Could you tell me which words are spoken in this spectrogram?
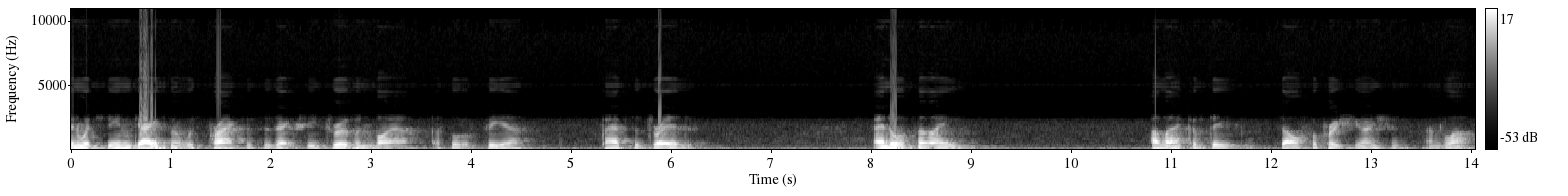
in which the engagement with practice is actually driven by a, a sort of fear, perhaps a dread and also a, a lack of deep self-appreciation and love.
